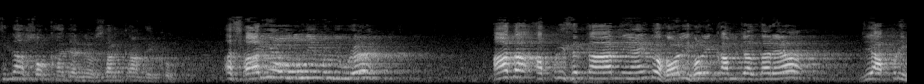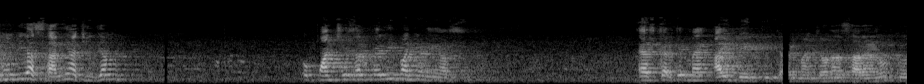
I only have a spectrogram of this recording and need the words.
ਕਿੰਨਾ ਸੌਖਾ ਜਾਂਦੇ ਹੋ, ਸੜਕਾਂ ਦੇਖੋ। ਆ ਸਾਰੀਆਂ ਉਦੋਂ ਹੀ ਮਨਜ਼ੂਰ ਹੈ। ਆ ਤਾਂ ਆਪਣੀ ਸਰਕਾਰ ਨੇ ਆਈ ਤਾਂ ਹੌਲੀ ਹੌਲੀ ਕੰਮ ਚੱਲਦਾ ਰਿਹਾ। ਜੇ ਆਪਣੀ ਹੁੰਦੀ ਆ ਸਾਰੀਆਂ ਚੀਜ਼ਾਂ, ਉਹ 5-6 ਸਾਲ ਪਹਿਲੀ ਬਣ ਜਾਣੀਆਂ ਸੀ। ਇਸ ਕਰਕੇ ਮੈਂ ਆਈ ਬੇਨਤੀ ਕਰਨਾ ਚਾਹੁੰਦਾ ਸਾਰਿਆਂ ਨੂੰ ਕਿ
